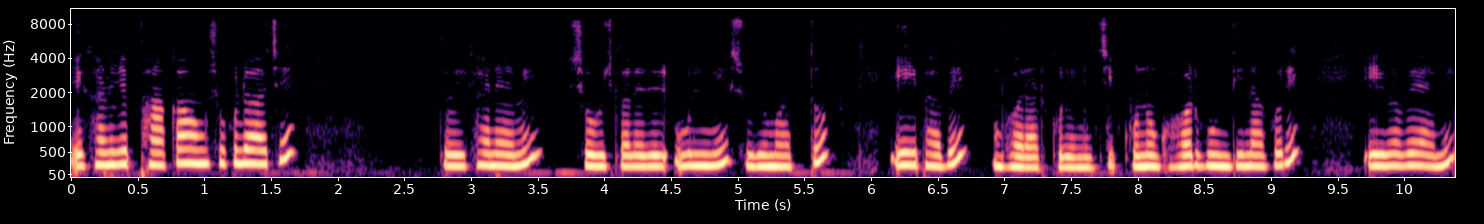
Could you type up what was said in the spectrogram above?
এখানে যে ফাঁকা অংশগুলো আছে, তো এখানে আমি সবুজ কালারের উল নিয়ে শুধুমাত্র এইভাবে ভরাট করে নিচ্ছি। কোনো ঘর গুনতি না করে এইভাবে আমি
